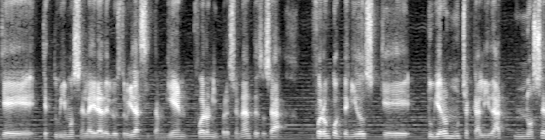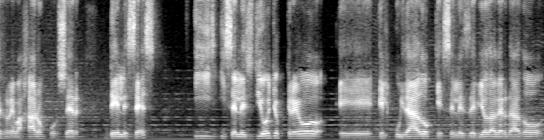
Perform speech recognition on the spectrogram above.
que, que tuvimos en la era de los druidas y también fueron impresionantes. O sea, fueron contenidos que tuvieron mucha calidad, no se rebajaron por ser DLCs y, se les dio, yo creo, eh, el cuidado que se les debió de haber dado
